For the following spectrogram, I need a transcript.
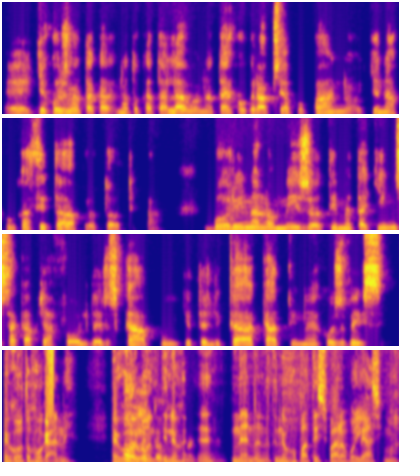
ε, και χωρίς να, τα, να το καταλάβω να τα έχω γράψει από πάνω και να έχουν χαθεί τα πρωτότυπα. Μπορεί να νομίζω ότι μετακίνησα κάποια folders κάπου και τελικά κάτι να έχω σβήσει. Εγώ το έχω κάνει. Εγώ λοιπόν την έχω, ε, ναι, ναι, ναι, την έχω πατήσει πάρα πολύ άσχημα.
